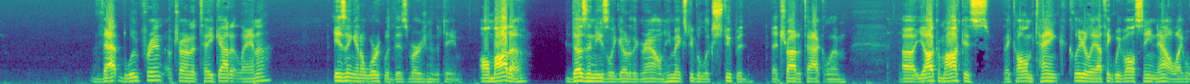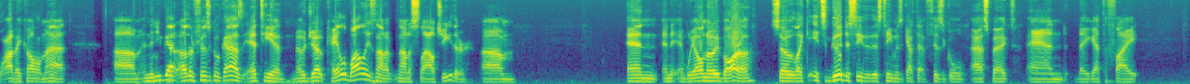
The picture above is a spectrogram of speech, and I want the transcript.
that blueprint of trying to take out Atlanta isn't going to work with this version of the team. Almada doesn't easily go to the ground. He makes people look stupid that try to tackle him. Uh, Giakoumakis, they call him Tank. Clearly, I think we've all seen now like why they call him that. Um, and then you've got other physical guys. Etienne, no joke. Caleb Wiley's not a, not a slouch either. Um, and, and and we all know Ibarra. So like it's good to see that this team has got that physical aspect and they got the fight.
